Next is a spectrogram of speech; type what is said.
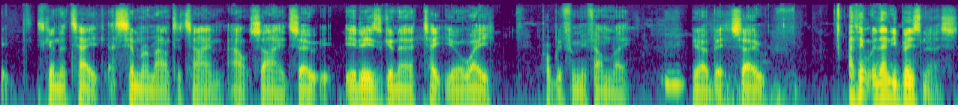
it's going to take a similar amount of time outside. So it, it is going to take you away, probably from your family, mm-hmm. you know, a bit. So I think with any business,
